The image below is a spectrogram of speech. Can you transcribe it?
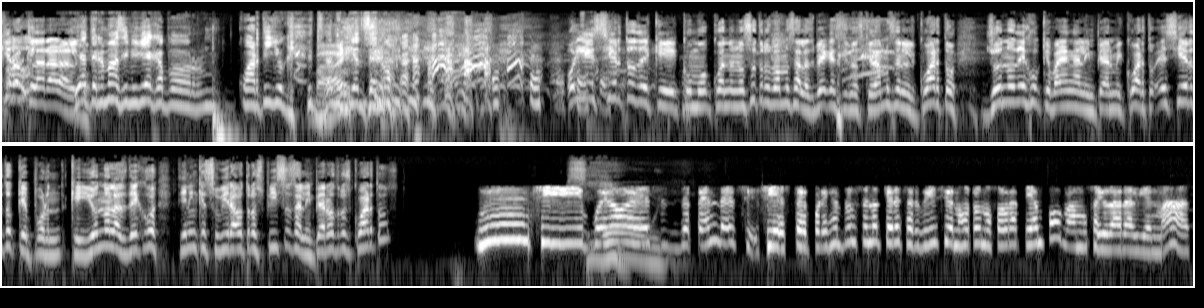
Quiero aclarar algo. Fíjate nomás, y mi vieja por un cuartillo que está limpiando se enoja. Oye, es cierto de que como cuando nosotros vamos a Las Vegas y nos quedamos en el cuarto, yo no dejo que vayan a limpiar mi cuarto. ¿Es cierto que por que yo no las dejo, tienen que subir a otros pisos a limpiar otros cuartos? Mm, sí, bueno, es, depende. Si, si, este, por ejemplo, usted no quiere servicio, nosotros nos sobra tiempo, vamos a ayudar a alguien más.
